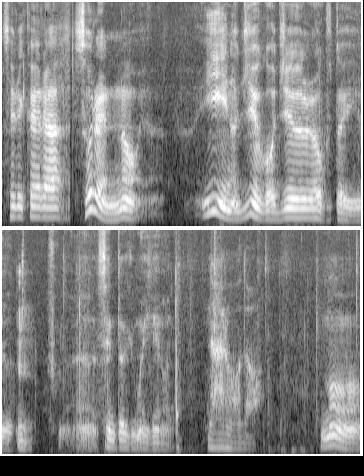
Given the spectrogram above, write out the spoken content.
それからソ連の E の1516という、ふ戦闘機もいてますなるほど。もう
